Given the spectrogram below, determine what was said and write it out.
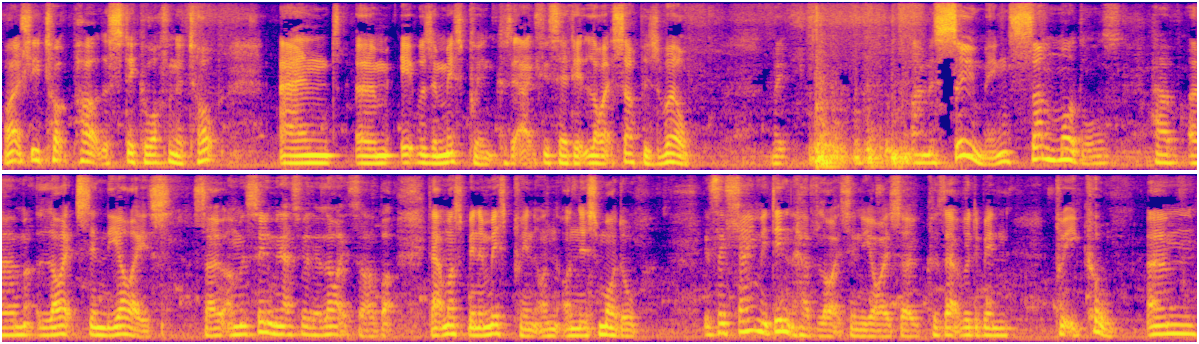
I actually took part of the sticker off on the top and um, it was a misprint because it actually said it lights up as well I'm assuming some models have um, lights in the eyes. So I'm assuming that's where the lights are, but that must have been a misprint on, on this model. It's a shame it didn't have lights in the eyes though, because that would have been pretty cool. Um,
